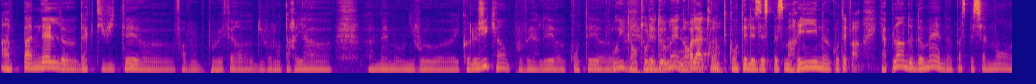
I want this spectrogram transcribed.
un panel d'activités. euh, Enfin, vous pouvez faire euh, du volontariat euh, même au niveau écologique. hein. Vous pouvez aller compter. euh, Oui, dans tous les, domaines. Voilà, fait. hein. compter, les espèces marines, compter. Enfin, il y a plein de domaines, pas spécialement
